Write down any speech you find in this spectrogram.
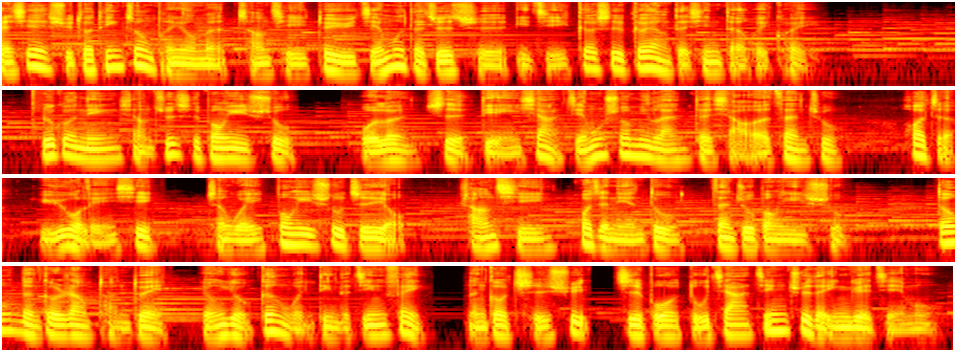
感谢许多听众朋友们长期对于节目的支持以及各式各样的心得回馈。如果您想支持蹦艺术，无论是点一下节目说明栏的小额赞助，或者与我联系，成为蹦艺术之友，长期或者年度赞助蹦艺术，都能够让团队拥有更稳定的经费，能够持续制播独家精致的音乐节目。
